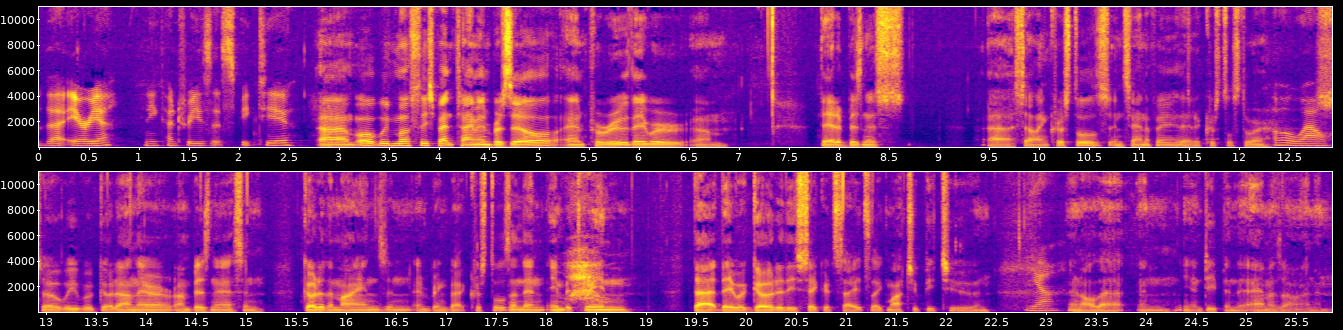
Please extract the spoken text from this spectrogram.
the area? Any countries that speak to you? Um, well, we mostly spent time in Brazil and Peru. They were um, they had a business uh, selling crystals in Santa Fe. They had a crystal store. Oh wow! So we would go down there on business and go to the mines and, and bring back crystals, and then in wow. between that, they would go to these sacred sites like Machu Picchu and yeah and all that, and you know deep in the Amazon and.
